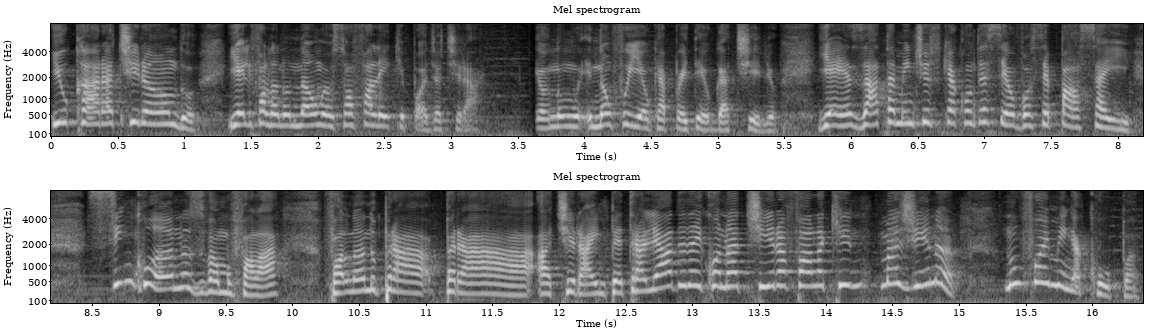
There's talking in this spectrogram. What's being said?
E o cara atirando. E ele falando, não, eu só falei que pode atirar. Eu não, não fui eu que apertei o gatilho. E é exatamente isso que aconteceu. Você passa aí cinco anos, vamos falar, falando pra, pra atirar em petralhada, e daí quando atira, fala que, imagina, não foi minha culpa.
